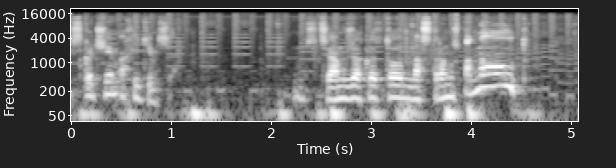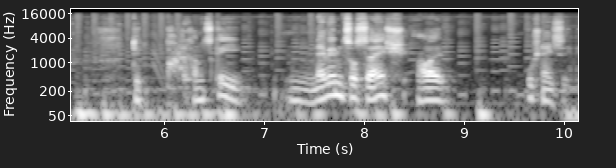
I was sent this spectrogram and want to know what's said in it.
Vyskočím a chytím se. Sice já můžu takhle to na stranu spadnout. Ty parchanský, nevím co seš, ale už nejsi.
